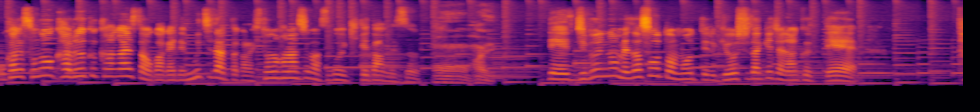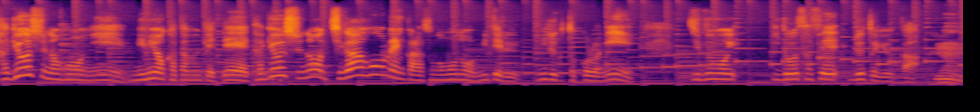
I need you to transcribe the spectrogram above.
おかげその軽く考えてたおかげで無知だったから人の話がすごい聞けたんです。はい。で自分の目指そうと思ってる業種だけじゃなくって他業種の方に耳を傾けて他業種の違う方面からそのものを見てる見るところに自分を移動させるというかうん。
